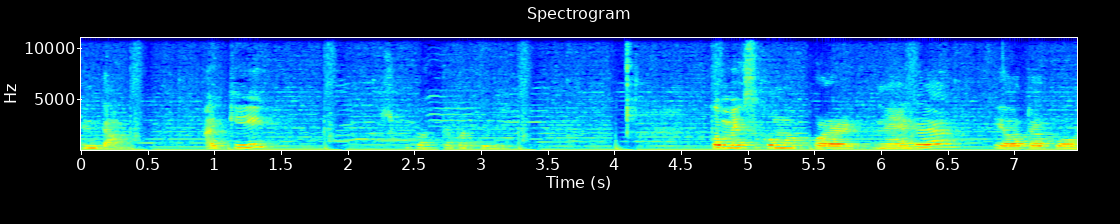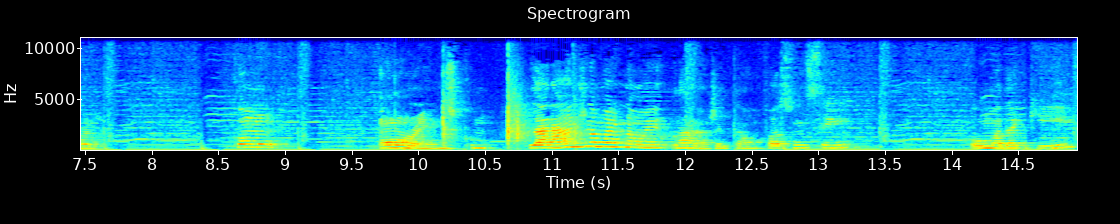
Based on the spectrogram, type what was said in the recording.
Então, aqui... Desculpa, tá partido. Começo com uma cor negra e outra cor como orange, como laranja, mas não é laranja. Então, faço assim, uma daqui,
